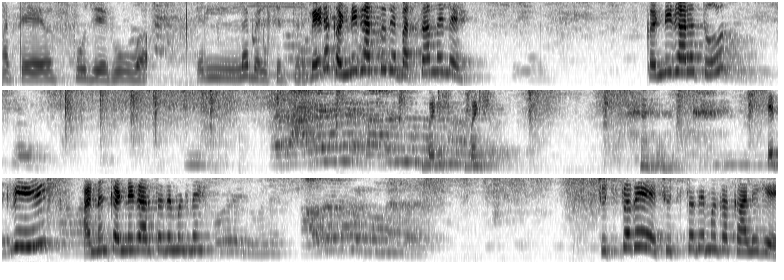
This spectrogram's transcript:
ಮತ್ತು ಪೂಜೆಗೂ ಹೂವು ಎಲ್ಲ ಬೆಳೆಸಿರ್ತಾರೆ. ಬೇಡ ಕಣ್ಣಿಗಾರ್ತದೆ ಭತ್ತ ಮೇಲೆ ಕಣ್ಣಿಗಾರತ್ತು ಬಡಿ ಬಡಿ. ಎತ್ವಿ ಅಣ್ಣನ ಕಣ್ಣಿಗೆ ಆರ್ತದೆ ಮಗನೆ. ಚುಚ್ತದೆ ಚುಚ್ತದೆ ಮಗ ಕಾಲಿಗೆ.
